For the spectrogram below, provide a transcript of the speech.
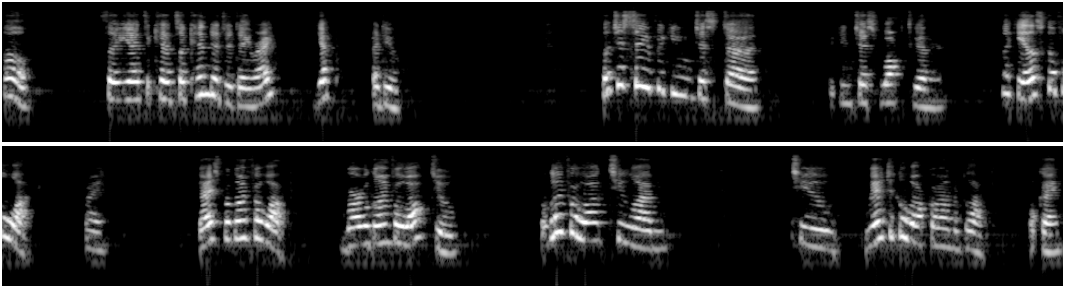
Oh, so you had to cancel Kenda today, right? Yep, I do. Let's just say if we can just uh we can just walk together. Okay, let's go for a walk. Right. Guys, we're going for a walk. Where are we going for a walk to? We're going for a walk to um to we have to go walk around the block. Okay.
